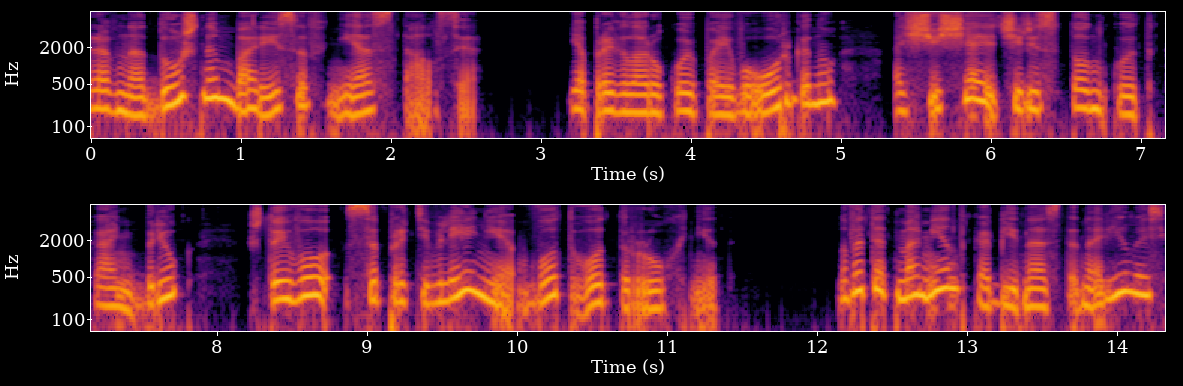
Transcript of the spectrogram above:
равнодушным Борисов не остался. Я провела рукой по его органу, ощущая через тонкую ткань брюк, что его сопротивление вот-вот рухнет. Но в этот момент кабина остановилась,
